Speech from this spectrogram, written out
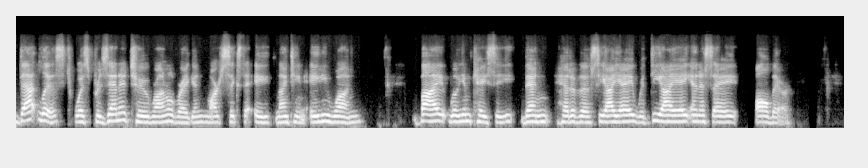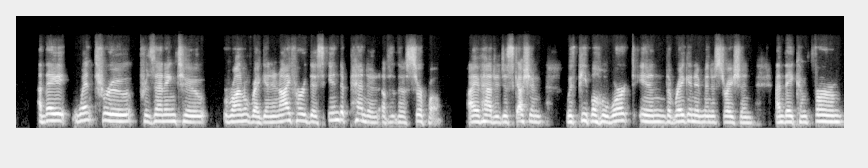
that list was presented to Ronald Reagan March 6 to 8, 1981 by William Casey, then head of the CIA with DIA, NSA, all there. And they went through presenting to Ronald Reagan, and I've heard this independent of the SERPO. I have had a discussion with people who worked in the Reagan administration, and they confirmed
